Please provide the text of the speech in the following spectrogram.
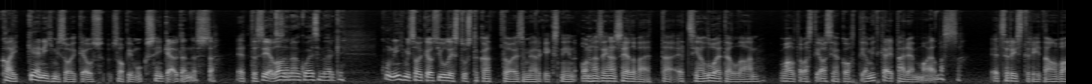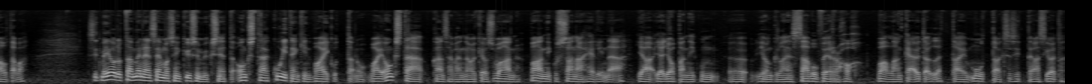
kaikkeen ihmisoikeussopimuksiin käytännössä. Että siellä on, Sanoin joku esimerkki. kun ihmisoikeusjulistusta katsoo esimerkiksi, niin onhan se ihan selvä, että, että siinä luetellaan valtavasti asiakohtia, mitkä ei päde maailmassa. Että se ristiriita on valtava. Sitten me joudutaan menemään semmoisiin kysymyksiin, että onko tämä kuitenkin vaikuttanut vai onko tämä kansainvälinen oikeus vaan, vaan niinku sanahelinää ja, ja jopa niinku, ö, jonkinlainen savuverho vallankäytölle tai muuttaako se sitten asioita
